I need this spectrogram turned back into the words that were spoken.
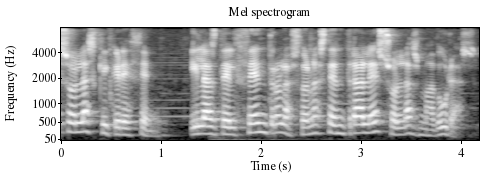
son las que crecen, y las del centro, las zonas centrales, son las maduras.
